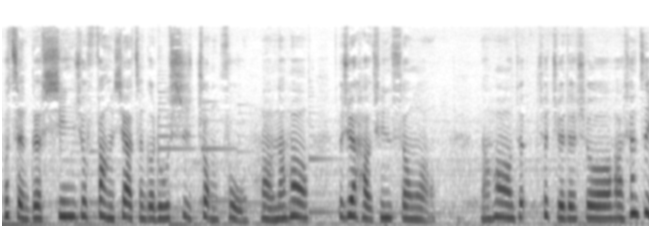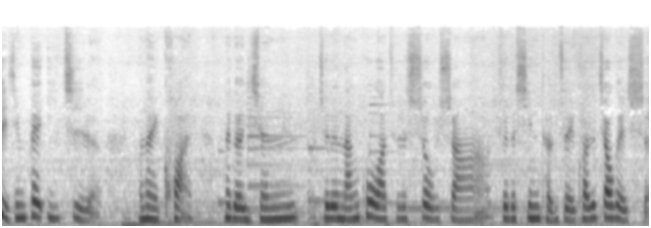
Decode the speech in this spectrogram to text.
我整个心就放下，整个如释重负，哦，然后就觉得好轻松哦，然后就就觉得说，好像自己已经被医治了。我那一块，那个以前觉得难过啊，觉得受伤啊，觉得心疼这一块，就交给神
